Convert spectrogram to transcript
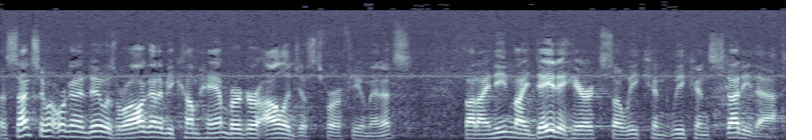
Essentially, what we're going to do is we're all going to become hamburgerologists for a few minutes, but I need my data here so we can, we can study that.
